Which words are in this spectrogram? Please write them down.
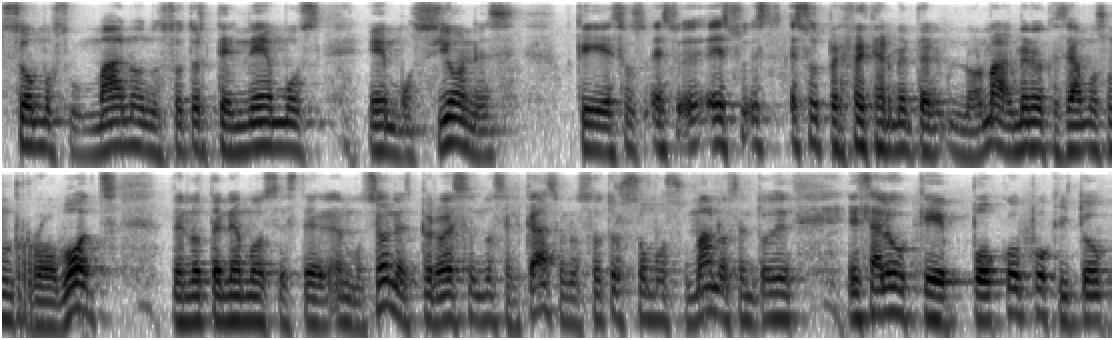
somos humanos, nosotros tenemos emociones, que eso, eso, eso, eso, es perfectamente normal, al menos que seamos un robot de no tenemos este, emociones, pero eso no es el caso, nosotros somos humanos, entonces es algo que poco a poquito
